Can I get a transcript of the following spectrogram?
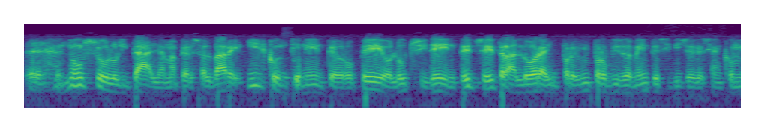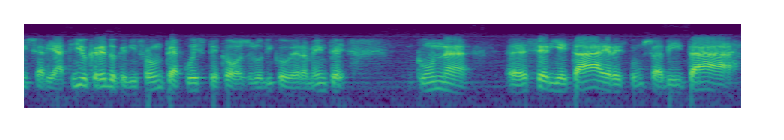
eh, non solo l'Italia, ma per salvare il continente europeo, l'Occidente, eccetera, allora improvvisamente si dice che siamo commissariati. Io credo che di fronte a queste cose, lo dico veramente con eh, serietà e responsabilità,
